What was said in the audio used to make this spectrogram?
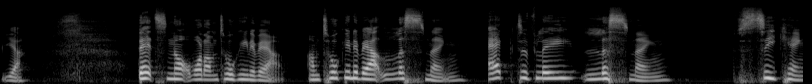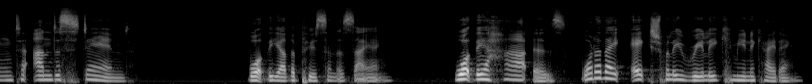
Yeah. That's not what I'm talking about. I'm talking about listening, actively listening, seeking to understand what the other person is saying, what their heart is. What are they actually really communicating?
